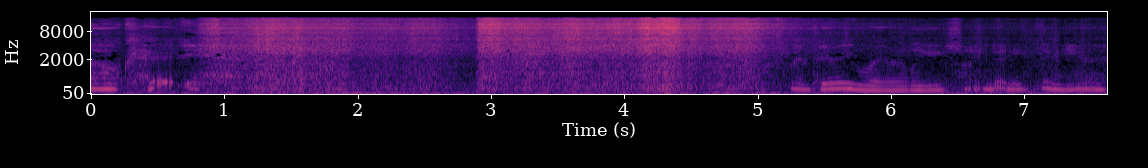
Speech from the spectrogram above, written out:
Okay. I very rarely find anything here.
